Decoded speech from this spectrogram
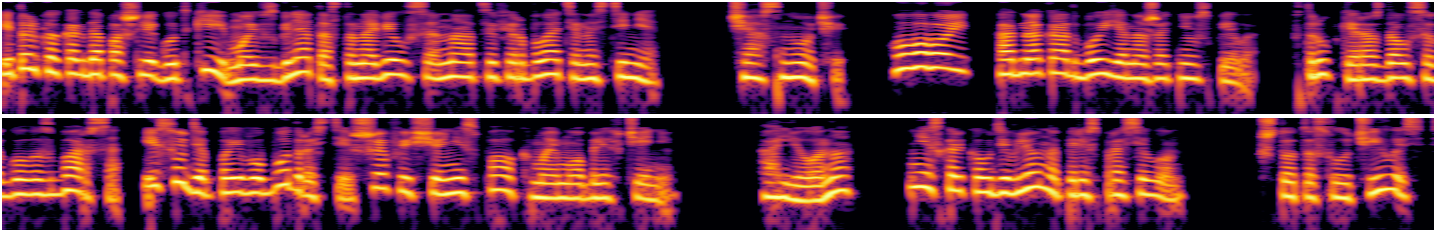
И только когда пошли гудки, мой взгляд остановился на циферблате на стене. Час ночи. «Ой!» Однако отбой я нажать не успела. В трубке раздался голос Барса, и, судя по его бодрости, шеф еще не спал к моему облегчению. «Алена?» — несколько удивленно переспросил он. «Что-то случилось?»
